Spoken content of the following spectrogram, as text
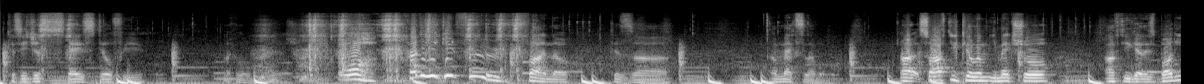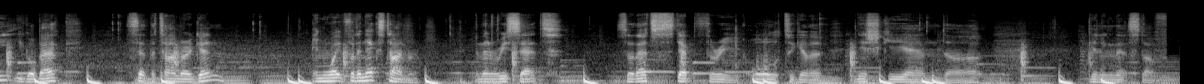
because he just stays still for you. Like a little bitch. Oh, how did he get through? Fine though because uh, I'm max level. Alright, so after you kill him, you make sure, after you get his body, you go back, set the timer again, and wait for the next timer. And then reset. So that's step 3 all together. Nishiki and uh, getting that stuff.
